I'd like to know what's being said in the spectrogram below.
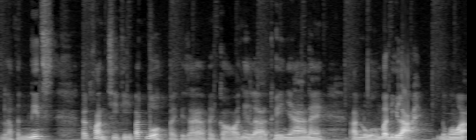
là phần needs. Các khoản chi phí bắt buộc phải ra phải có như là thuê nhà này ăn uống và đi lại đúng không ạ?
